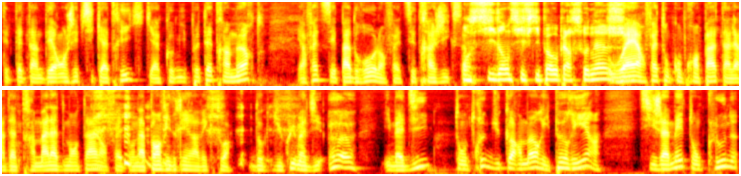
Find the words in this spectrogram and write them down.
tu es peut-être un dérangé psychiatrique qui a commis peut-être un meurtre. Et en fait, c'est pas drôle, en fait, c'est tragique ça. On s'identifie pas au personnage? Ouais, en fait, on comprend pas, tu as l'air d'être un malade mental, en fait, on n'a pas envie de rire avec toi. Donc, du coup, il m'a dit, Euh, il m'a dit, ton truc du corps mort, il peut rire si jamais ton clown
